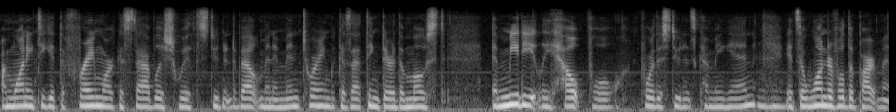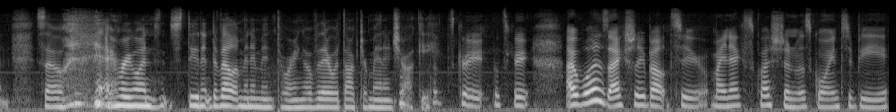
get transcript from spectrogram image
i'm wanting to get the framework established with student development and mentoring because i think they're the most immediately helpful for the students coming in it's a wonderful department so everyone student development and mentoring over there with dr manenshaki That's great. That's great. I was actually about to. My next question was going to be,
